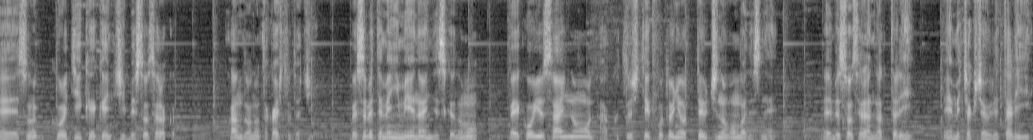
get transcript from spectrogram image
えー、そのクオリティ経験値、ベストセラー感度の高い人たち、これ全て目に見えないんですけども、え、こういう才能を発掘していくことによってうちの本がですね、えー、ベストセラーになったり、えめちゃくちゃ売れたり、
